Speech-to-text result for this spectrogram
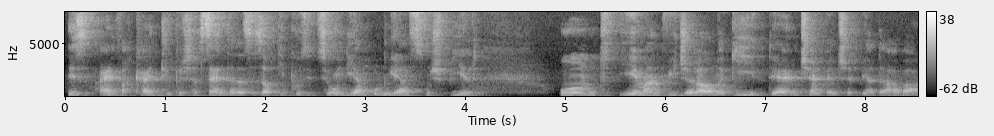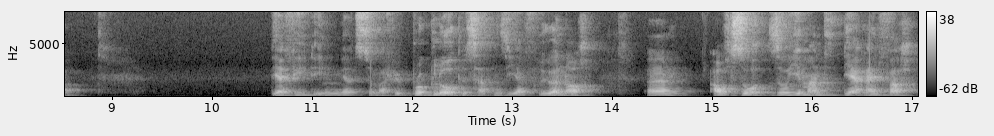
ist einfach kein typischer Center. Das ist auch die Position, die er am ungernsten spielt. Und jemand wie Jalal McGee, der im Championship ja da war, der fehlt ihnen jetzt zum Beispiel. Brook Lopez hatten sie ja früher noch. Ähm, auch so, so jemand, der einfach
